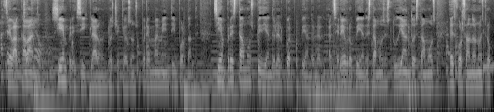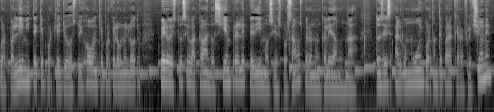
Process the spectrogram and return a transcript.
Hacer se va acabando. chequeo, ¿no? Siempre, sí, claro, los chequeos son supremamente importantes. Siempre estamos pidiéndole al cuerpo, pidiéndole al, al cerebro, pidiendo, estamos estudiando, estamos esforzando nuestro cuerpo al límite, que porque yo estoy joven, que porque lo uno y lo otro, pero esto se va acabando. Siempre le pedimos y esforzamos, pero nunca le damos nada. Entonces, algo muy importante para que reflexionen.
